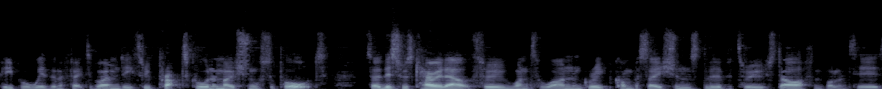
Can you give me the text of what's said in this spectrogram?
people with an affected by MND through practical and emotional support. So this was carried out through one-to-one -one group conversations delivered through staff and volunteers,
